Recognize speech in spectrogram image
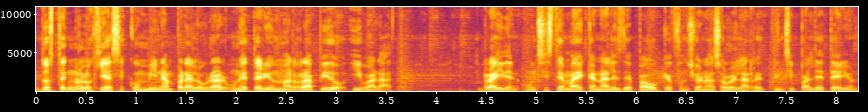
Dos tecnologías se combinan para lograr un Ethereum más rápido y barato. Raiden, un sistema de canales de pago que funciona sobre la red principal de Ethereum,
